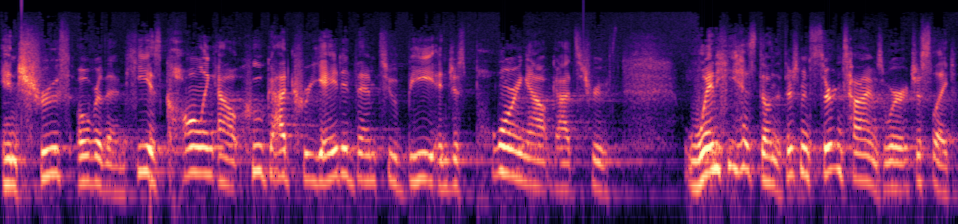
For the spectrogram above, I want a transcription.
in truth over them. He is calling out who God created them to be and just pouring out God's truth. When he has done that, there's been certain times where just like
